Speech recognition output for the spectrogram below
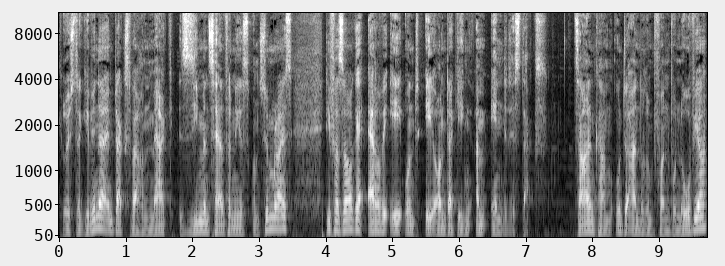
Größter Gewinner im DAX waren Merck, Siemens Healthineers und Symrise, die Versorger RWE und E.ON dagegen am Ende des DAX. Zahlen kamen unter anderem von Vonovia,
